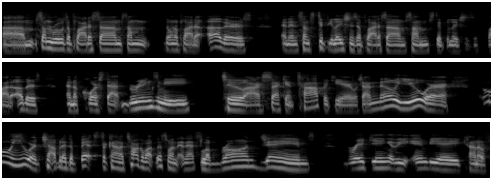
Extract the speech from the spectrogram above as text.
um, some rules apply to some, some don't apply to others, and then some stipulations apply to some, some stipulations apply to others. And of course, that brings me to our second topic here, which I know you were, ooh, you were chopping at the bits to kind of talk about this one, and that's LeBron James breaking the NBA kind of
